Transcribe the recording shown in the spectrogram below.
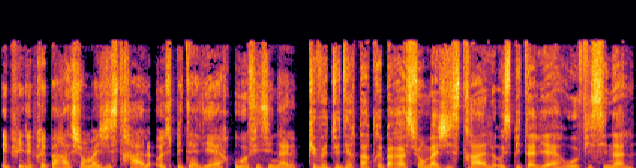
Et puis les préparations magistrales, hospitalières ou officinales. Que veux-tu dire par préparation magistrale, hospitalière ou officinale?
